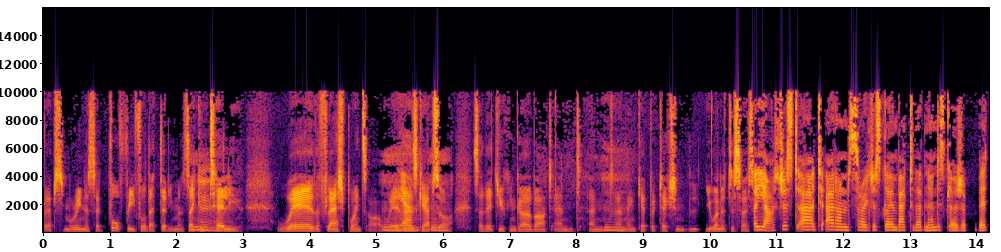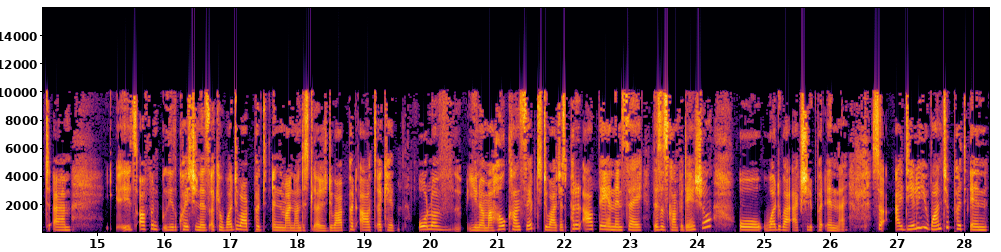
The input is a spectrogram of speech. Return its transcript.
perhaps Marina said for free for that 30 minutes, they can tell you where the flashpoints are, where Yeah. those gaps are, so that you can go about and, and, and then get protection. You wanted to say Uh, something? yeah, just uh, to add on, sorry, just going back to that non-disclosure bit. Um, it's often the question is, okay, what do I put in my non-disclosure? Do I put out, okay, all of, you know, my whole concept? Do I just put it out there and then say, this is confidential? Or what do I actually put in there? So ideally you want to put in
